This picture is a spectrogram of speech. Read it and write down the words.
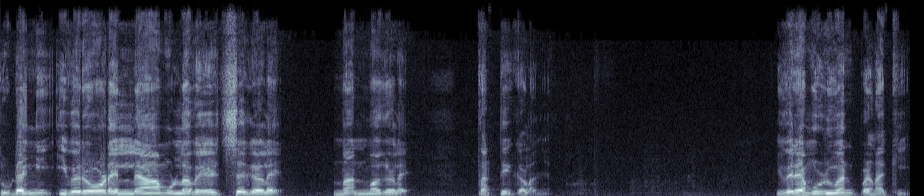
തുടങ്ങി ഇവരോടെല്ലാമുള്ള വേഴ്ചകളെ നന്മകളെ തട്ടിക്കളഞ്ഞ്. ഇവരെ മുഴുവൻ പിണക്കി.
